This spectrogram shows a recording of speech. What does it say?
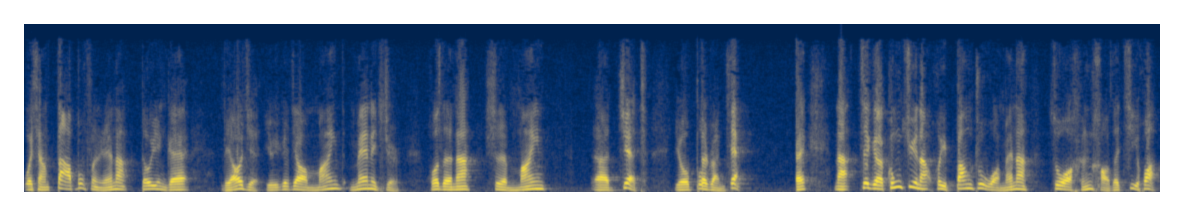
我想大部分人呢都应该。了解有一个叫 Mind Manager，或者呢是 Mind，呃 Jet 有部软件，哎，那这个工具呢会帮助我们呢做很好的计划。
